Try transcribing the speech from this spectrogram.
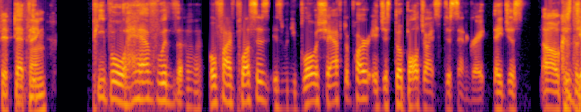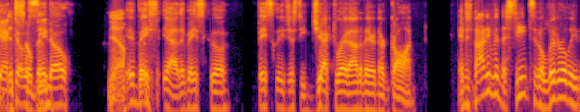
50 That pe- thing. people have with uh, 05 pluses is when you blow a shaft apart, it just the ball joints disintegrate. They just oh, because it's so big. Yeah. It bas- yeah, they basically basically just eject right out of there and they're gone. And it's not even the seats; it'll literally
